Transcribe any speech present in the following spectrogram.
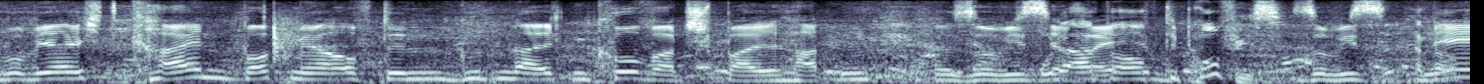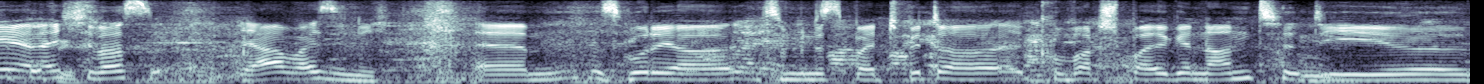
wo wir echt keinen Bock mehr auf den guten alten Kovac-Ball hatten. So wie es ja einfach auf die Profis. So wie es. Nee, echt was. Ja, weiß ich nicht. Ähm, es wurde ja zumindest bei Twitter Kovac-Ball genannt. Die. Äh,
